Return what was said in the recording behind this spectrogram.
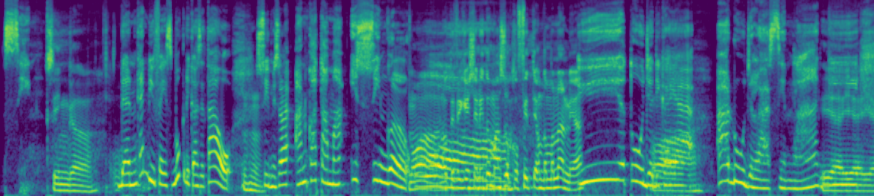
sing Single. dan kan di Facebook dikasih tahu si misalnya Anka Tama is single. Wah, notification itu masuk ke feed yang temenan ya. Iya tuh jadi Wah. kayak aduh jelasin lagi. Iya, iya, iya,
